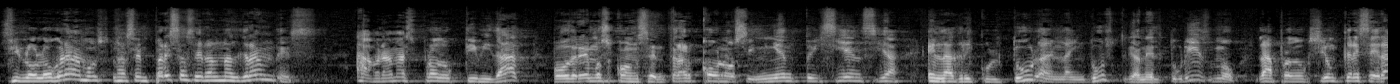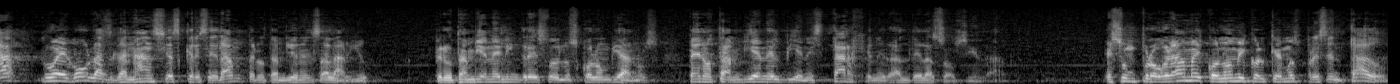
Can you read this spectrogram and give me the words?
Si lo logramos, las empresas serán más grandes, habrá más productividad, podremos concentrar conocimiento y ciencia en la agricultura, en la industria, en el turismo, la producción crecerá, luego las ganancias crecerán, pero también el salario, pero también el ingreso de los colombianos, pero también el bienestar general de la sociedad. Es un programa económico el que hemos presentado,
